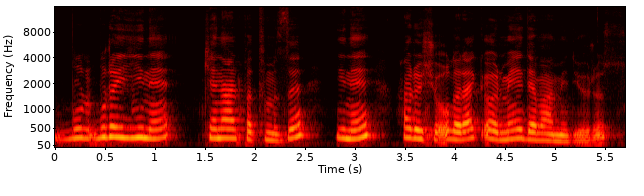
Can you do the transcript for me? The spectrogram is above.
Burayı yine kenar patımızı yine haroşa olarak örmeye devam ediyoruz.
